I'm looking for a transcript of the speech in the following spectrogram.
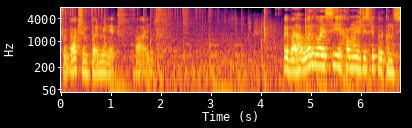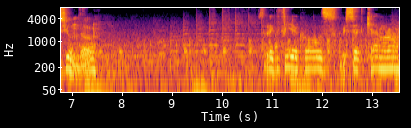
Production per minute, five. Wait, but how, where do I see how much these people consume though? Select vehicles, reset camera.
